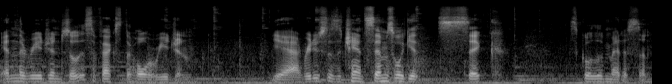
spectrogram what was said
In the region, so this affects the whole region. Yeah, reduces the chance Sims will get sick. School of Medicine.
